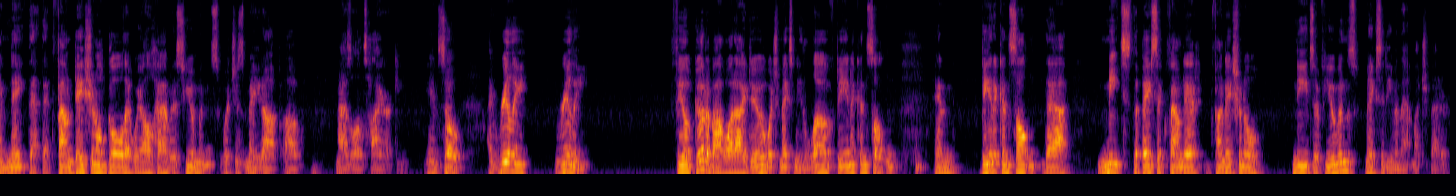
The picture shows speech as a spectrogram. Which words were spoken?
innate, that, that foundational goal that we all have as humans, which is made up of Maslow's hierarchy. And so I really, really feel good about what I do, which makes me love being a consultant and being a consultant that meets the basic founda- foundational needs of humans makes it even that much better.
